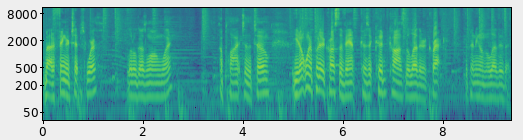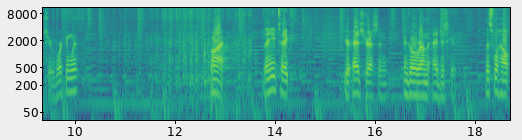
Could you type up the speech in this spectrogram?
about a fingertip's worth, a little goes a long way. Apply it to the toe. You don't want to put it across the vamp because it could cause the leather to crack, depending on the leather that you're working with. All right, then you take your edge dressing and go around the edges here. This will help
